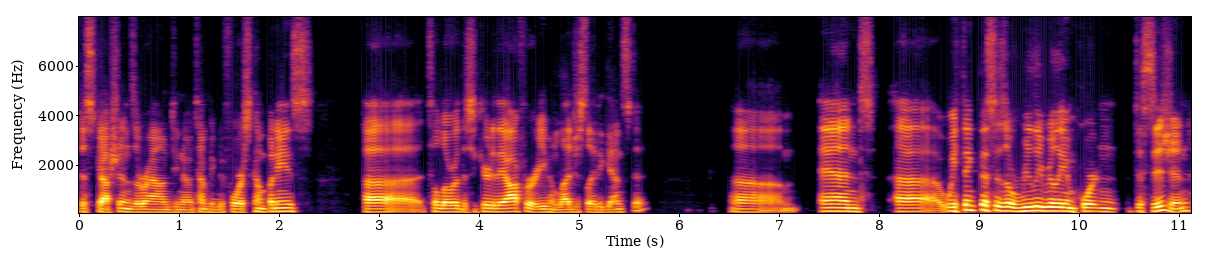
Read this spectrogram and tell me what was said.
discussions around, you know, attempting to force companies uh, to lower the security they offer or even legislate against it. Um, and uh, we think this is a really, really important decision.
